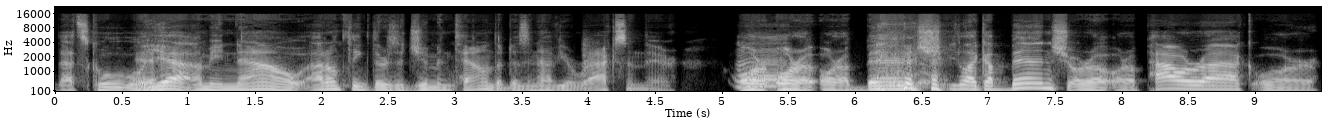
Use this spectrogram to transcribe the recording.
That's cool. Well, Yeah. yeah. I mean, now I don't think there's a gym in town that doesn't have your racks in there, or Uh, or a or a bench, like a bench, or a or a power rack, or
